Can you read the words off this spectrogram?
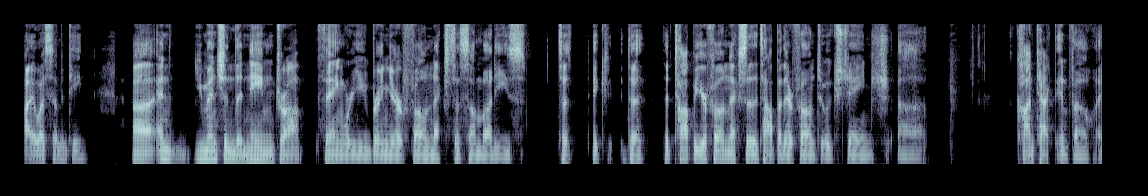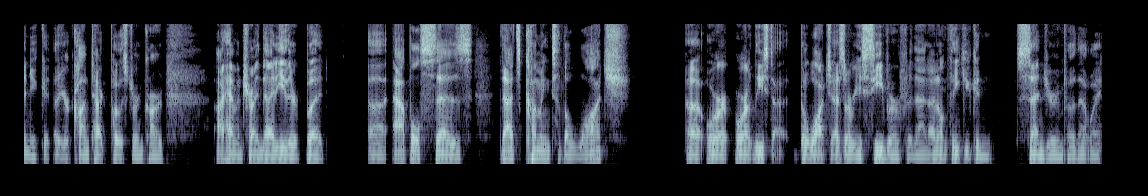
iOS 17. Uh, and you mentioned the NameDrop thing where you bring your phone next to somebody's to the the top of your phone next to the top of their phone to exchange uh, contact info and you can your contact poster and card. I haven't tried that either, but uh, Apple says that's coming to the watch uh, or or at least uh, the watch as a receiver for that. I don't think you can send your info that way.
